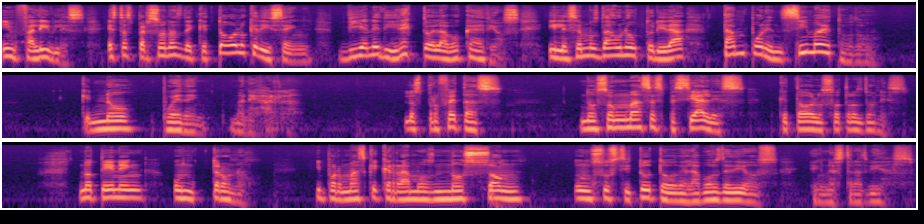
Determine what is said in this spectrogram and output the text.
infalibles, estas personas de que todo lo que dicen viene directo de la boca de Dios y les hemos dado una autoridad tan por encima de todo que no pueden manejarla. Los profetas no son más especiales que todos los otros dones. No tienen un trono y por más que querramos no son un sustituto de la voz de Dios en nuestras vidas.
